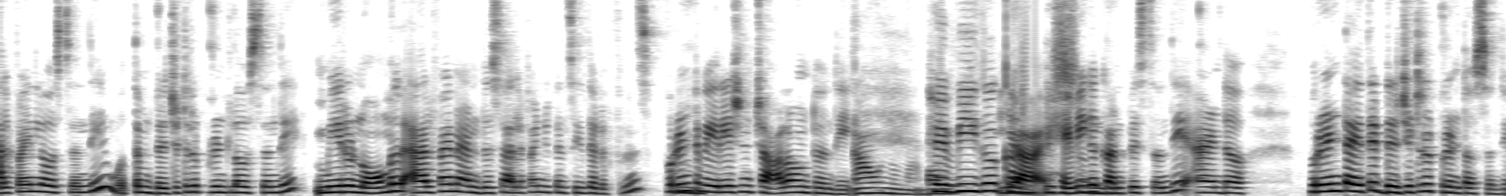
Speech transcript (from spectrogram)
ఆల్ఫైన్లో వస్తుంది. మొత్తం డిజిటల్ ప్రింట్లో వస్తుంది. మీరు normal alpine and this alpine you can see the difference. Print variation చాలా ఉంటుంది. మ్యామ్ హెవీగా హెవీగా కనిపిస్తుంది. అండ్ ప్రింట్ అయితే డిజిటల్ ప్రింట్ వస్తుంది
